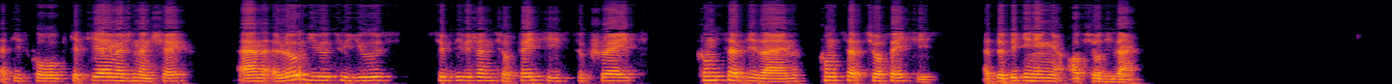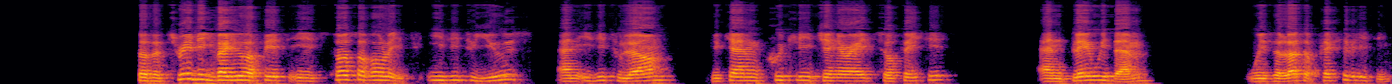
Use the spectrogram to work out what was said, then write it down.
that is called CATIA Imagine and Shape and allows you to use subdivision surfaces to create concept design, concept surfaces at the beginning of your design. So the three big value of it is, first of all, it's easy to use and easy to learn. You can quickly generate surfaces and play with them with a lot of flexibility.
